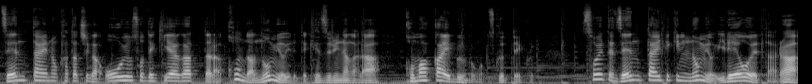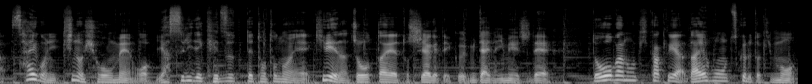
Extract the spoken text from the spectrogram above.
全体の形がおおよそ出来上がったら今度はのみを入れて削りながら細かい部分を作っていく。そうやって全体的にのみを入れ終えたら最後に木の表面をヤスリで削って整え綺麗な状態へと仕上げていくみたいなイメージで動画の企画や台本を作る時も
